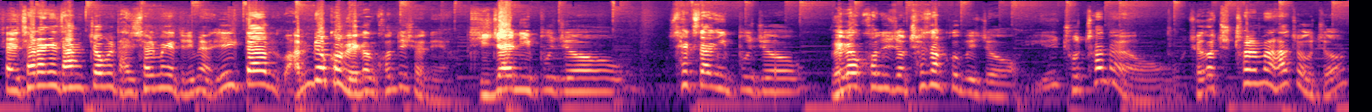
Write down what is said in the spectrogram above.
자, 이 차량의 장점을 다시 설명해 드리면 일단 완벽한 외관 컨디션이에요. 디자인이 이쁘죠. 색상이 이쁘죠. 외관 컨디션 최상급이죠. 이 좋잖아요. 제가 추천할만 하죠, 그죠?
